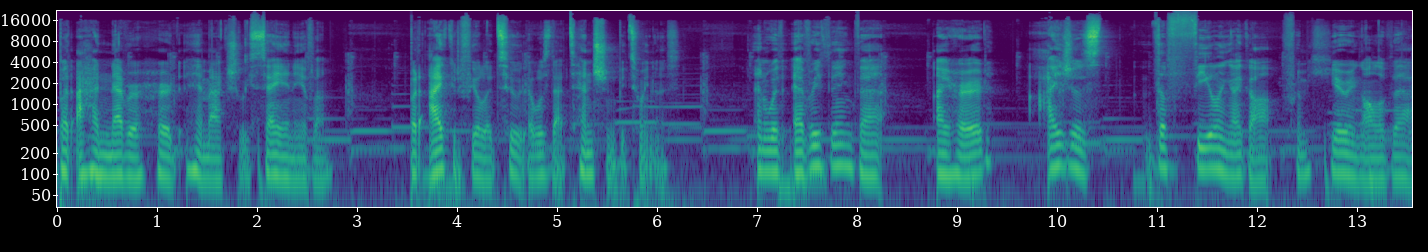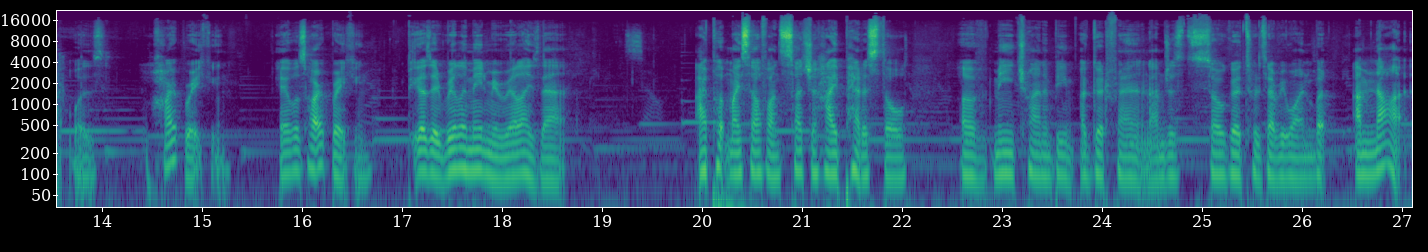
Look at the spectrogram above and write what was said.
But I had never heard him actually say any of them. But I could feel it too. There was that tension between us. And with everything that I heard, I just, the feeling I got from hearing all of that was heartbreaking. It was heartbreaking because it really made me realize that I put myself on such a high pedestal of me trying to be a good friend and I'm just so good towards everyone, but I'm not.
